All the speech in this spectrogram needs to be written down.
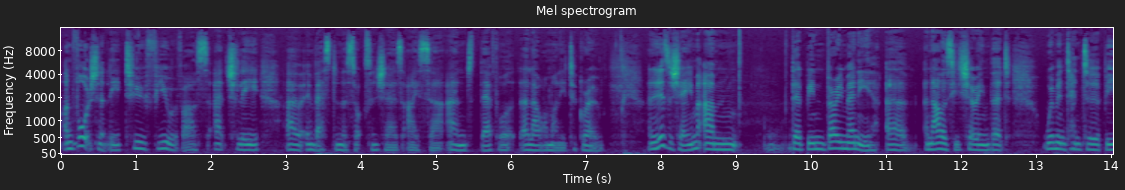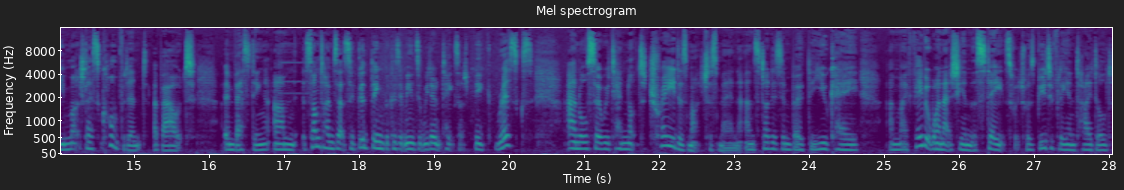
unfortunately, too few of us actually uh, invest in a stocks and shares ISA and therefore allow our money to grow. And it is a shame. Um, there have been very many uh, analyses showing that women tend to be much less confident about investing. Um, sometimes that's a good thing because it means that we don't take such big risks, and also we tend not to trade as much as men. And studies in both the UK and my favourite one actually in the States, which was beautifully entitled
